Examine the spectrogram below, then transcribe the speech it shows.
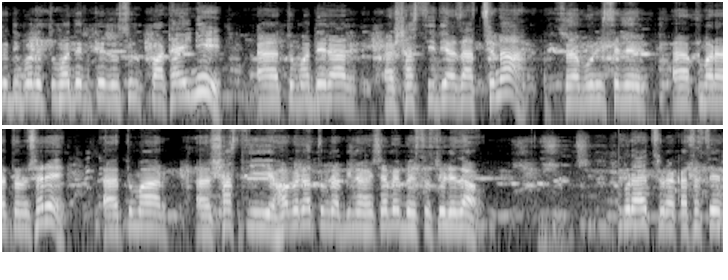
যদি বলে, তোমাদেরকে রসুল পাঠায়নি তোমাদের আর শাস্তি দেওয়া যাচ্ছে না। তোরা বনি ছেলের তোমার আয়ত অনুসারে তোমার শাস্তি হবে না। তোমরা বিনা হিসাবে ব্যস্ত চলে যাও। আয়াত সুরা কাছাচের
